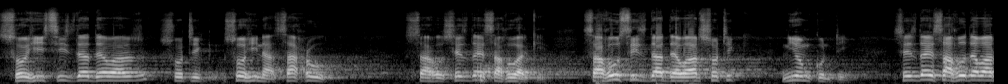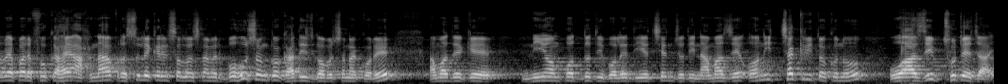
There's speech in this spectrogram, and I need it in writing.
সহি সিজদা দেওয়ার সঠিক, সহি না, সাহু। সাহু, সেজদায় সাহু আর কি। সাহু, সিজদা দেওয়ার সঠিক নিয়ম কোনটি? সেজদায় সাহু দেওয়ার ব্যাপারে ফুকাহে আহনাফ রসুল করিম সাল্লাহ ইসলামের বহু সংখ্যক হাদিস গবেষণা করে আমাদেরকে নিয়ম, পদ্ধতি বলে দিয়েছেন, যদি নামাজে অনিচ্ছাকৃত কোনো ওয়াজিব ছুটে যায়,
